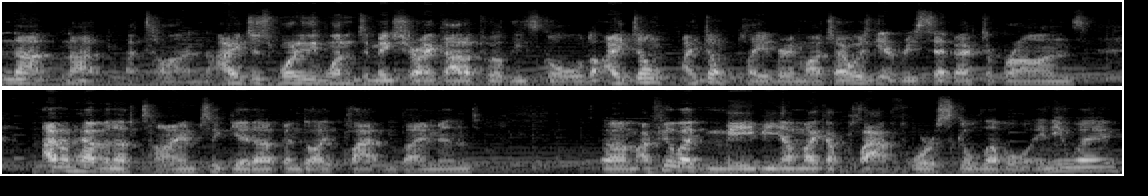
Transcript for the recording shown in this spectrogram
not not a ton. I just really wanted to make sure I got up to at least gold. I don't I don't play very much. I always get reset back to bronze. I don't have enough time to get up into like platinum diamond. Um, I feel like maybe I'm like a plat four skill level anyway,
